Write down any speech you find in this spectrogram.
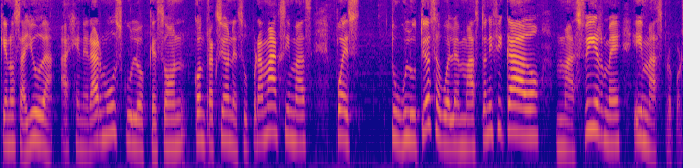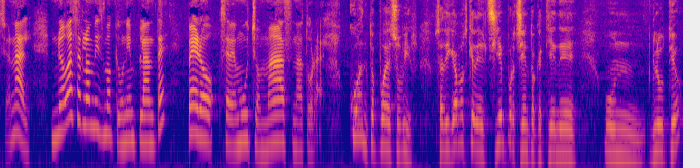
que nos ayuda a generar músculo, que son contracciones supramáximas, pues tu glúteo se vuelve más tonificado, más firme y más proporcional. No va a ser lo mismo que un implante, pero se ve mucho más natural. ¿Cuánto puede subir? O sea, digamos que del 100% que tiene un glúteo,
